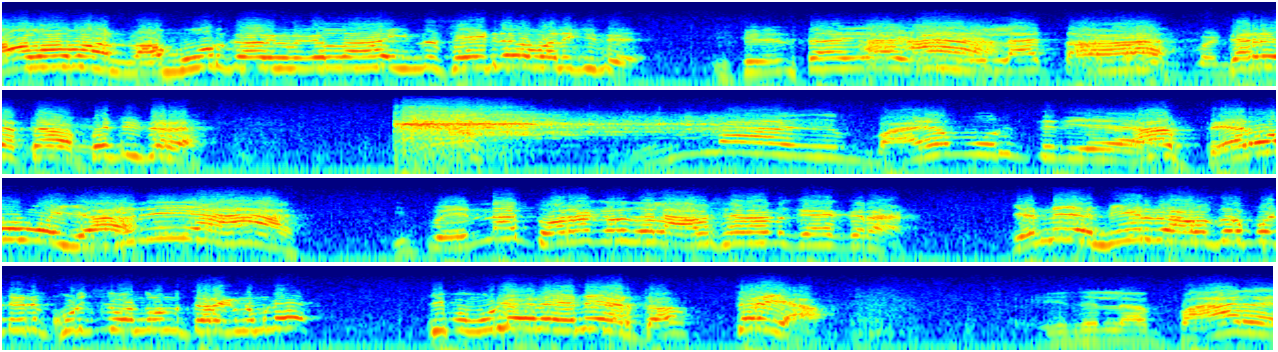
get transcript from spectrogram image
ஆமாமா நம்ம ஊர்க்காரங்களுக்கெல்லாம் இந்த சைடு தான் வலிக்குது. பெட்டி தர பயமுறுத்துறிய? தெரவும் ஐயா. இப்ப என்ன திறக்கிறதுல அவசரம்னு கேக்குறேன். என்னையா நீர் தான் அவசரப்பட்டு குடிச்சிட்டு வந்தோம்னு திறக்கணும்னு? இப்ப முடியாது என்ன அர்த்தம்? சரியா? இதுல பாரு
